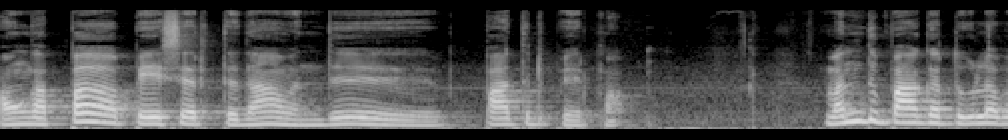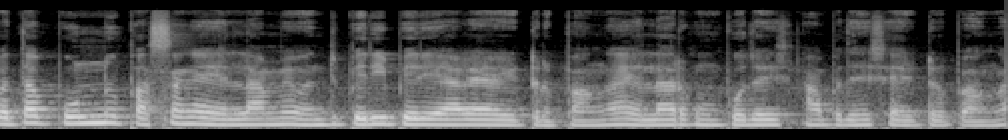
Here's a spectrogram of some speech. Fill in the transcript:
அவங்க அப்பா பேசுகிறது தான் வந்து பார்த்துட்டு போயிருப்பான். வந்து பார்க்கறதுக்குள்ளே பார்த்தா பொண்ணு பசங்க எல்லாமே வந்து பெரிய பெரிய ஆளாகிட்டு இருப்பாங்க எல்லாருக்கும் முப்பது வயசு நாற்பது வயசு ஆகிட்டு இருப்பாங்க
